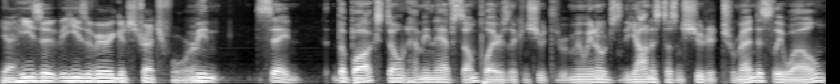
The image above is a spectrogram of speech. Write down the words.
Yeah, he's a he's a very good stretch forward. I mean, say the Bucks don't. I mean, they have some players that can shoot through. I mean, we know Giannis doesn't shoot it tremendously well,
